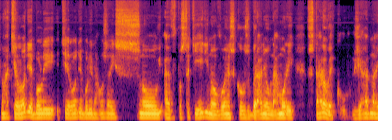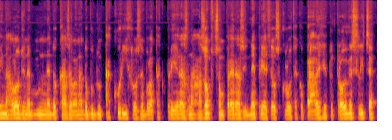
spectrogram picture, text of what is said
No a tie lode boli, tie lode boli naozaj snou aj v podstate jedinou vojenskou zbraňou na mori v staroveku. Žiadna iná loď nedokázala dokázala nadobudnúť takú rýchlosť, nebola tak prierazná a s obcom preraziť nepriateľskú loď ako práve tieto trojveslice.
